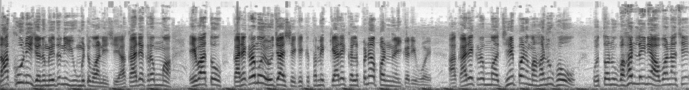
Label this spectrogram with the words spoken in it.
લાખોની જનમેદની ઉમટવાની છે. આ કાર્યક્રમમાં એવા તો કાર્યક્રમો યોજાશે કે તમે ક્યારેય કલ્પના પણ નહીં કરી હોય. આ કાર્યક્રમમાં જે પણ મહાનુભાવો પોતાનું વાહન લઈને આવવાના છે,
